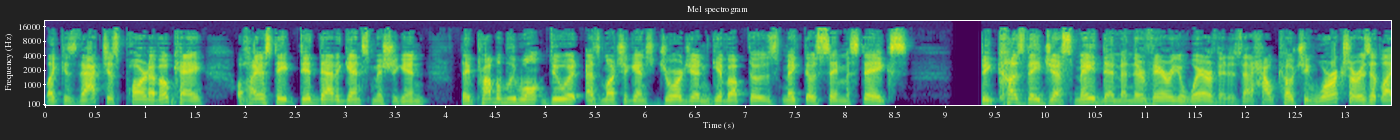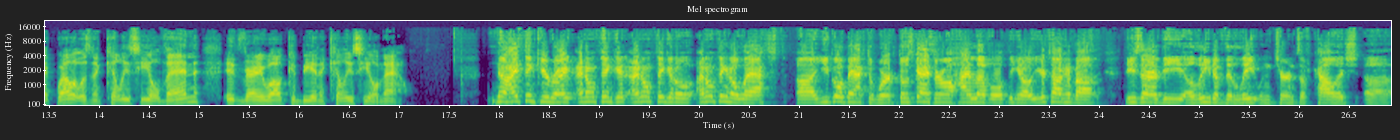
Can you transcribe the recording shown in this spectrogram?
Like is that just part of okay ohio state did that against michigan. They probably won't do it as much against georgia and give up those make those same mistakes because they just made them and they're very aware of it. Is that how coaching works or is it like well it was an achilles heel then? It very well could be an achilles heel now No, I think you're right. I don't think it. I don't think it'll. I don't think it'll last. Uh, you go back to work. Those guys are all high level. You know, you're talking about these are the elite of the elite in terms of college uh,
